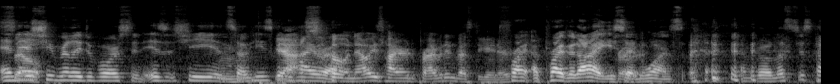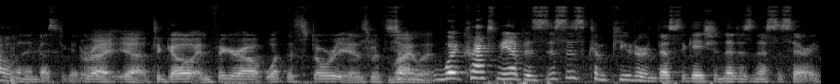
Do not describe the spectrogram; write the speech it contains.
and so, is she really divorced? And isn't she? And so he's going to yeah, hire so a, now he's hired a private investigator. pri- a private eye. He said once. I'm going. Let's just call him an investigator. Right, yeah, to go and figure out what the story is with So Violet. what cracks me up is this is computer investigation that is necessary.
